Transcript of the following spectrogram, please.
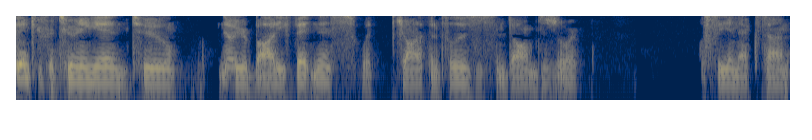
thank you for tuning in to Know Your Body Fitness with Jonathan Faluzis and Dom Desort. We'll see you next time.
